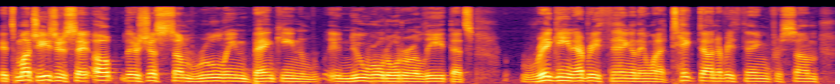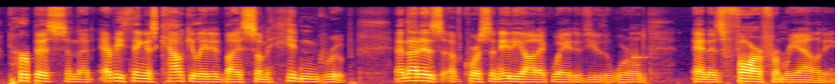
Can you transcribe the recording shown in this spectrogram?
It's much easier to say, oh, there's just some ruling, banking, New World Order elite that's rigging everything and they want to take down everything for some purpose and that everything is calculated by some hidden group. And that is, of course, an idiotic way to view the world and is far from reality.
